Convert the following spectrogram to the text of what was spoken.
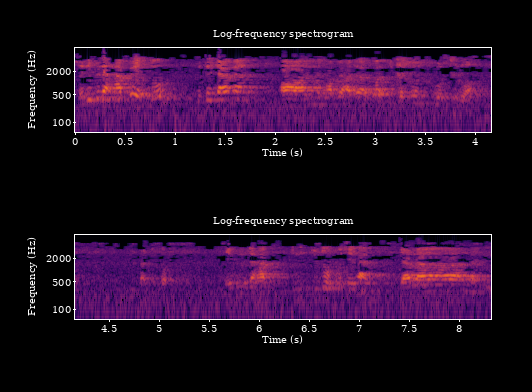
Jadi bila habis tu, kita jangan, oh ini sampai ada apa, kita pun terus keluar. Tak cukup. Jadi bila ini tujuh pusingan. Jalan lagi.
